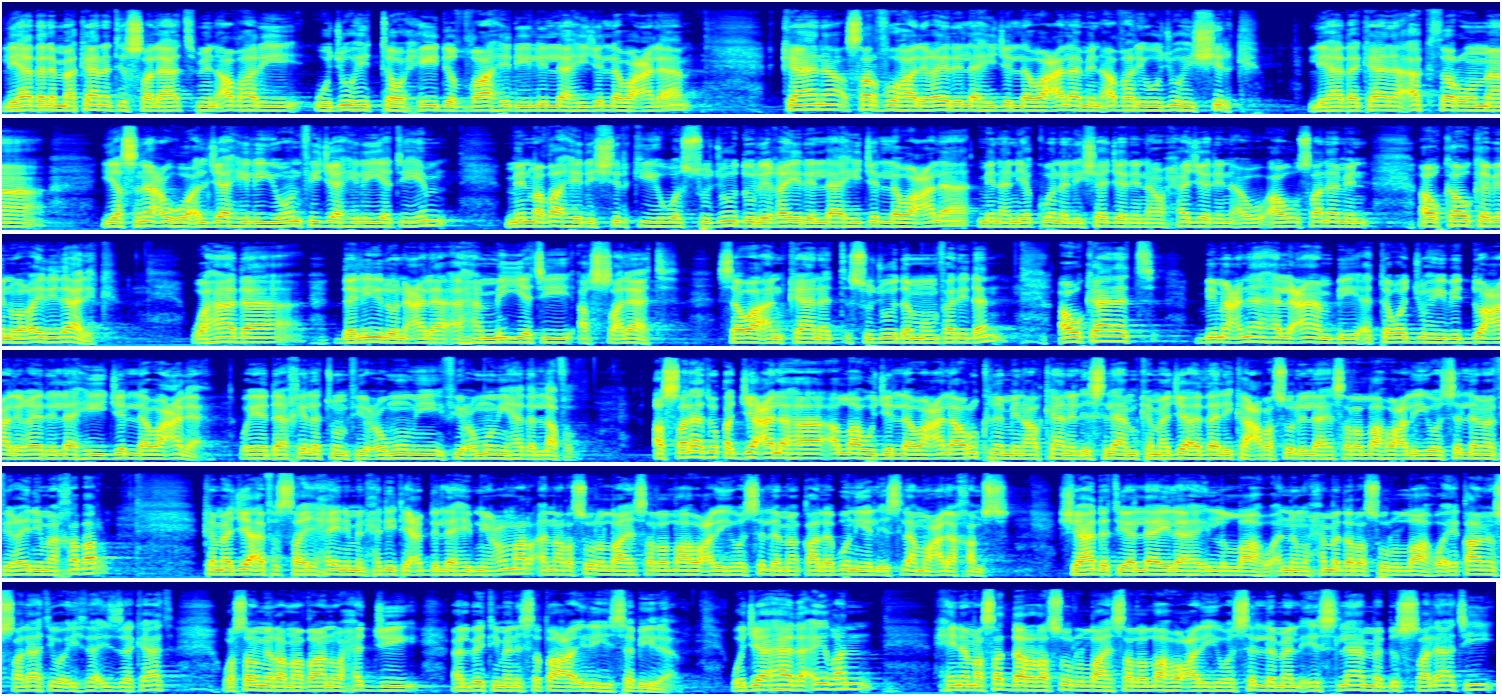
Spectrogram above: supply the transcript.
لهذا لما كانت الصلاة من أظهر وجوه التوحيد الظاهر لله جل وعلا كان صرفها لغير الله جل وعلا من أظهر وجوه الشرك. لهذا كان أكثر ما يصنعه الجاهليون في جاهليتهم من مظاهر الشرك هو السجود لغير الله جل وعلا من أن يكون لشجر أو حجر أو أو صنم أو كوكب وغير ذلك. وهذا دليل على أهمية الصلاة. سواء كانت سجودا منفردا أو كانت بمعناها العام بالتوجه بالدعاء لغير الله جل وعلا وهي داخلة في عموم في عموم هذا اللفظ. الصلاة قد جعلها الله جل وعلا ركنا من أركان الإسلام كما جاء ذلك عن رسول الله صلى الله عليه وسلم في غير ما خبر كما جاء في الصحيحين من حديث عبد الله بن عمر أن رسول الله صلى الله عليه وسلم قال بني الإسلام على خمس. شهادة أن لا إله إلا الله وأن محمد رسول الله وإقام الصلاة وإيتاء الزكاة وصوم رمضان وحج البيت من استطاع إليه سبيلا. وجاء هذا أيضا حينما صدر رسول الله صلى الله عليه وسلم الإسلام بالصلاة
